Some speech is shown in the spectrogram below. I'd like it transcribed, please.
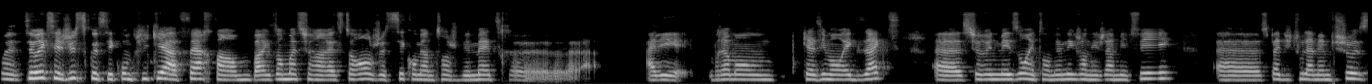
Ouais, c'est vrai que c'est juste que c'est compliqué à faire. Enfin, par exemple, moi, sur un restaurant, je sais combien de temps je vais mettre. Euh, allez, vraiment quasiment exact. Euh, sur une maison, étant donné que j'en ai jamais fait, euh, c'est pas du tout la même chose.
